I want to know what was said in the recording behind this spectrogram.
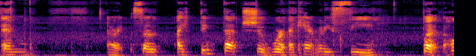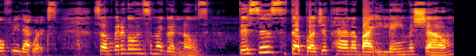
And all right, so I think that should work. I can't really see, but hopefully that works. So I'm gonna go into my GoodNotes. This is the budget planner by Elaine Michelle.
